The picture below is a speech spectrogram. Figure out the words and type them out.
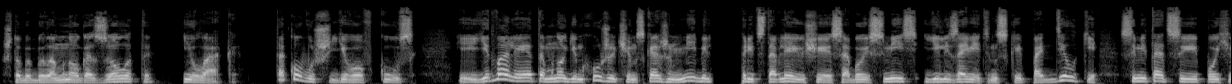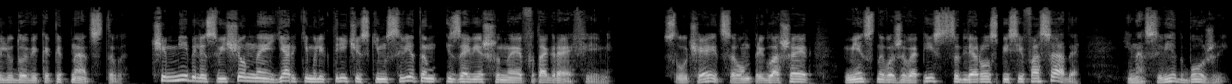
чтобы было много золота и лака. Таков уж его вкус, и едва ли это многим хуже, чем, скажем, мебель, представляющая собой смесь елизаветинской подделки с имитацией эпохи Людовика XV, чем мебель, освещенная ярким электрическим светом и завешенная фотографиями. Случается, он приглашает местного живописца для росписи фасада, и на свет Божий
